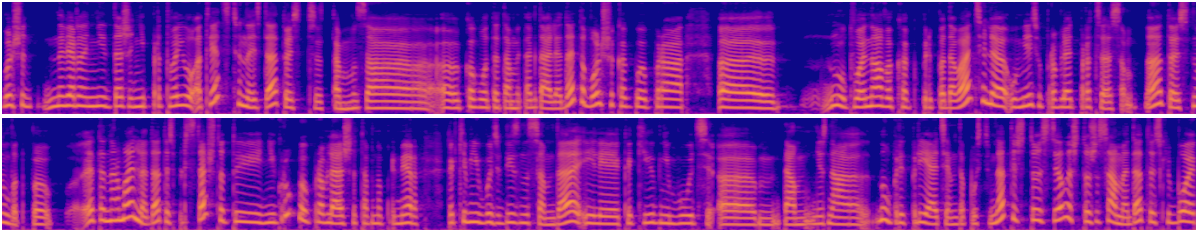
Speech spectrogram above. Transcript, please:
больше, наверное, не даже не про твою ответственность, да, то есть там за э, кого-то там и так далее, да, это больше как бы про э, ну, твой навык как преподавателя уметь управлять процессом, да, то есть, ну, вот это нормально, да, то есть представь, что ты не группой управляешь, а там, например, каким-нибудь бизнесом, да, или каким-нибудь, э, там, не знаю, ну, предприятием, допустим, да, ты что сделаешь то же самое, да, то есть любой э,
